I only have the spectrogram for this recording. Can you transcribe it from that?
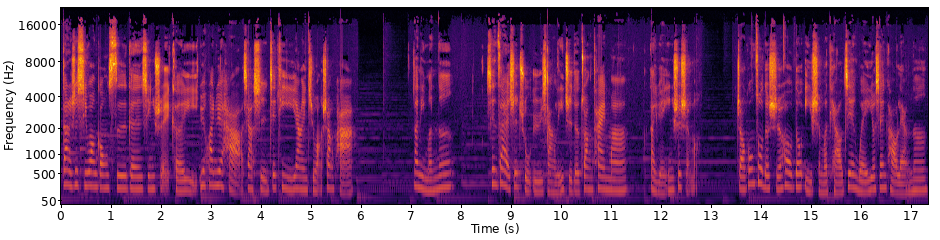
当然是希望公司跟薪水可以越换越好，像是阶梯一样一直往上爬。那你们呢？现在是处于想离职的状态吗？那原因是什么？找工作的时候都以什么条件为优先考量呢？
